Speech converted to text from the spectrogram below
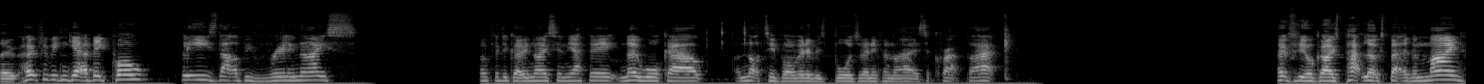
So hopefully we can get a big pull. Please, that would be really nice. Something to go nice in the epi. No walkout. I'm not too bothered if it's boards or anything like that. It's a crap pack. Hopefully your guys' pack looks better than mine.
